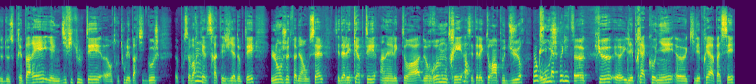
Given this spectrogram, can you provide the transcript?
de, de se préparer. Il y a une difficulté euh, entre tous les partis de gauche euh, pour savoir Mm. quelle stratégie adopter. L'enjeu de Fabien Roussel, c'est d'aller capter un électorat, de remontrer à cet électorat un peu dur, Donc, rouge, politique. euh, qu'il est prêt à cogner, euh, qu'il est prêt à passer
